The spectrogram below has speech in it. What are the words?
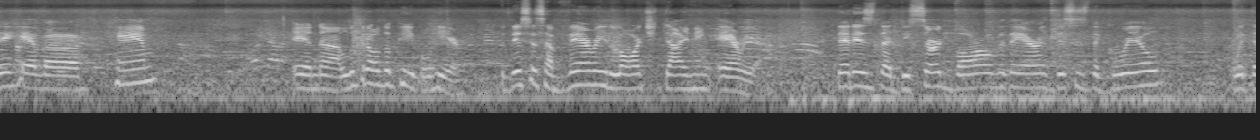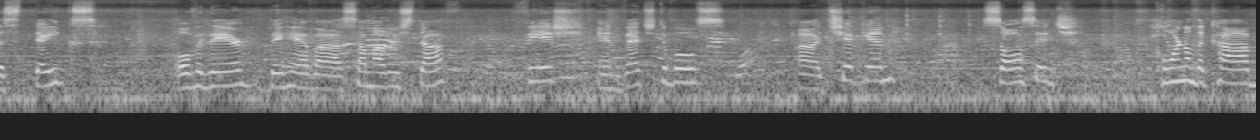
They have uh, ham. And uh, look at all the people here. This is a very large dining area. That is the dessert bar over there. This is the grill with the steaks over there, they have uh, some other stuff fish and vegetables, uh, chicken, sausage, corn on the cob,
